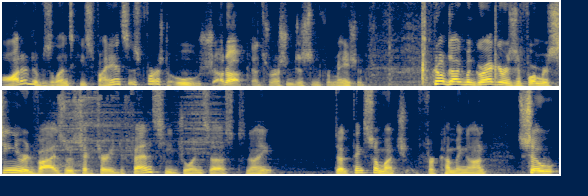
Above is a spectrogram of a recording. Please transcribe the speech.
audit of Zelensky's finances first? Ooh, shut up. That's Russian disinformation. Colonel Doug Macgregor is a former senior advisor to Secretary of Defense. He joins us tonight. Doug, thanks so much for coming on. So,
